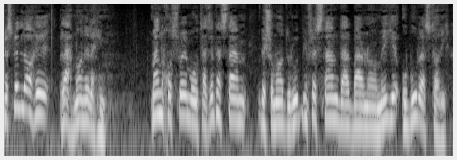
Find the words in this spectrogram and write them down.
بسم الله الرحمن الرحیم. من خسرو معتزد هستم. به شما درود میفرستم در برنامه عبور از تاریخ.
